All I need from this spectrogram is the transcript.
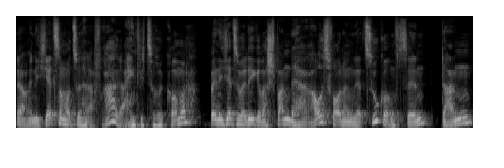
Ja, wenn ich jetzt nochmal zu deiner Frage eigentlich zurückkomme, wenn ich jetzt überlege, was spannende Herausforderungen der Zukunft sind, dann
